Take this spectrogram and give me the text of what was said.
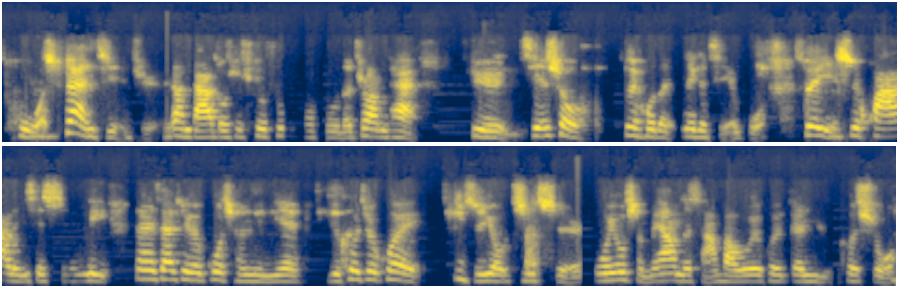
妥善解决，让大家都是舒舒服服的状态去接受。最后的那个结果，所以也是花了一些心力。但是在这个过程里面，宇客就会一直有支持。我有什么样的想法，我也会跟宇客说，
